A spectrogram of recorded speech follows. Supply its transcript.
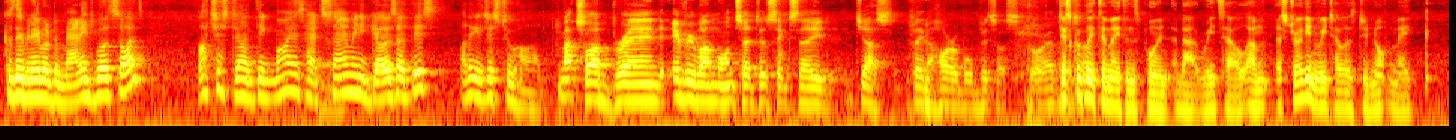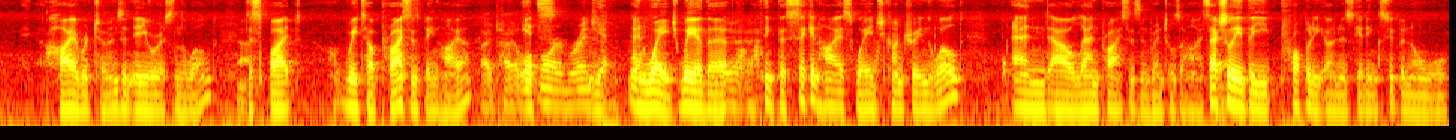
because they've been able to manage both sides. I just don't think Myer's had so many goes at this. I think it's just too hard. Much loved brand. Everyone wants it to succeed. Just been a horrible business. Gaurav. Just quickly to Mathan's point about retail, um, Australian retailers do not make higher returns than anywhere else in the world, despite retail prices being higher. They pay a lot more in rent. Yeah, and wage. We are the, Yeah. I think, the second highest wage country in the world, and our land prices and rentals are high. It's actually the property owners getting super normal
